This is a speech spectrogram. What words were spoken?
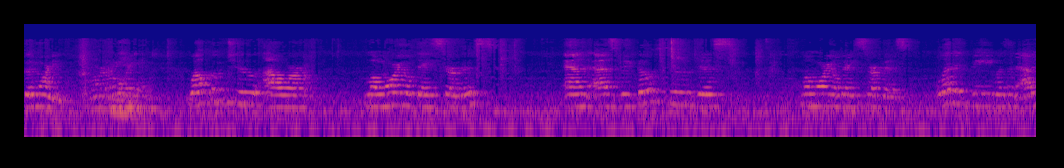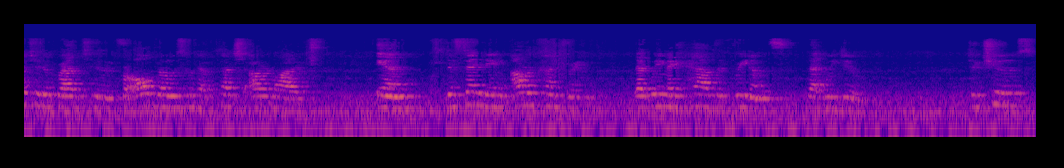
Good morning. Good morning. Welcome to our Memorial Day service. And as we go through this Memorial Day service, let it be with an attitude of gratitude for all those who have touched our lives in defending our country that we may have the freedoms that we do. To choose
